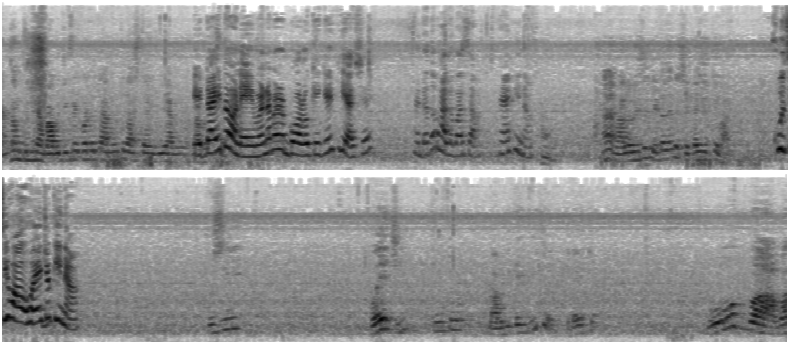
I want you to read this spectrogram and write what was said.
একদম না বাবুজিকে তো আমি তো রাস্তায় গিয়ে আমি এটাই তো অনেক মানে আবার বড় কেকের কি আছে? এটা তো ভালোবাসা হ্যাঁ কি না? হ্যাঁ। ভালোবেসে যেটা দেখে সেটাই হচ্ছে ভালো। খুশি হয়েছো কি না? খুশি হয়েছি কিন্তু বাবুজিকে দিয়েছে এটাই হচ্ছে। ও বাবা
